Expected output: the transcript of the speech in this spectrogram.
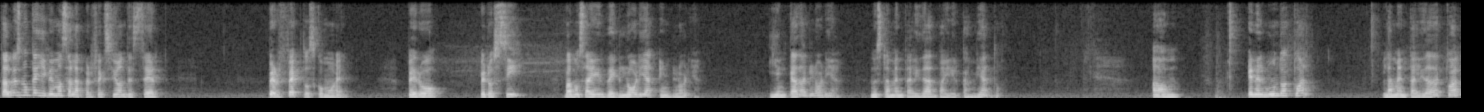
Tal vez nunca lleguemos a la perfección de ser perfectos como Él, pero, pero sí vamos a ir de gloria en gloria. Y en cada gloria nuestra mentalidad va a ir cambiando. en el mundo actual, la mentalidad actual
